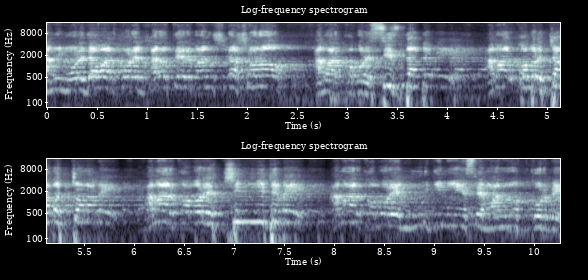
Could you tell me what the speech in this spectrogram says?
আমি মরে যাওয়ার পরে ভারতের মানুষরা শোনো, আমার কবরে সিজদা দেবে, আমার কবরে চাদর চড়াবে, আমার কবরে চিন্নি দেবে, আমার কবরে মুরগি নিয়ে এসে মান্যত করবে।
